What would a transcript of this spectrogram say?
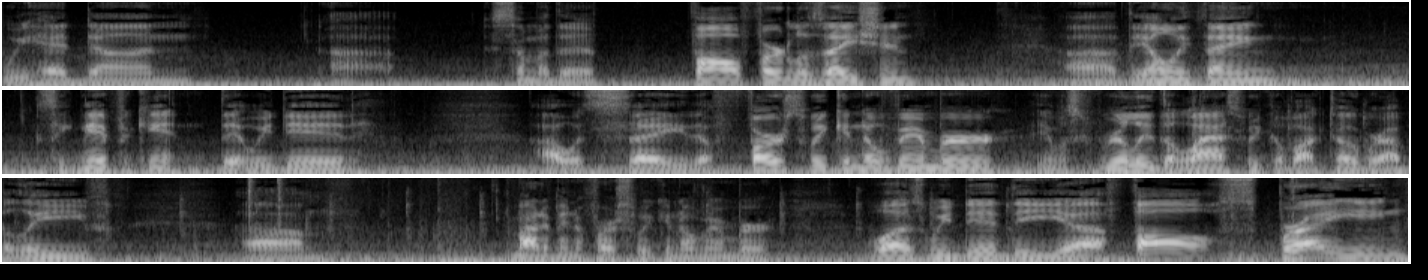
we had done uh, some of the fall fertilization. Uh, the only thing significant that we did I would say the first week in November. It was really the last week of October, I believe. Um, might have been the first week in November. Was we did the uh, fall spraying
